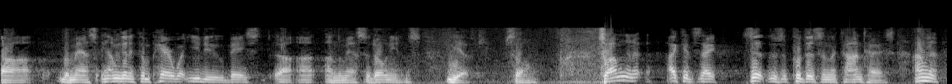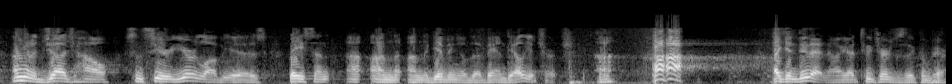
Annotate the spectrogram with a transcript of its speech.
uh, the Mac- I'm going to compare what you do based uh, on the Macedonians' gift. So, so I'm going to, I could say, put this in the context. I'm going to, I'm going to judge how sincere your love is based on, on, on the giving of the Vandalia church. Huh? Ha ha! I can do that now. I got two churches to compare.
